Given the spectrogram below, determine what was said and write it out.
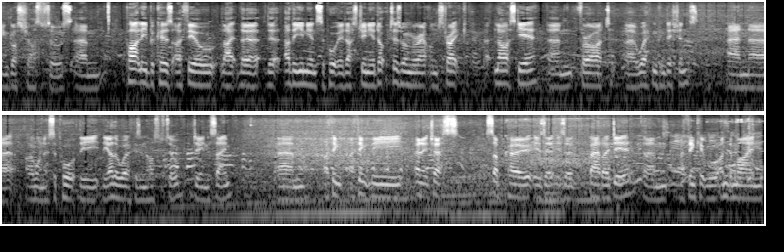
in Gloucestershire hospitals. Um, partly because I feel like the, the other unions supported us junior doctors when we were out on strike uh, last year um, for our uh, working conditions and uh, I want to support the, the other workers in the hospital doing the same. Um, I think I think the NHS subco is a, is a bad idea. Um, I think it will undermine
